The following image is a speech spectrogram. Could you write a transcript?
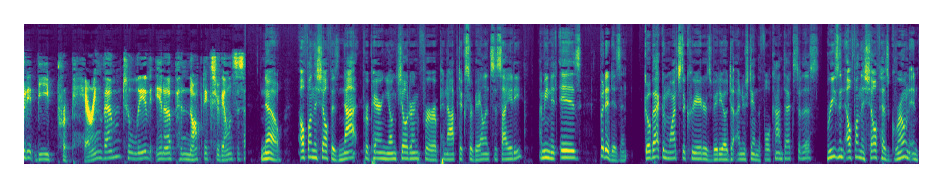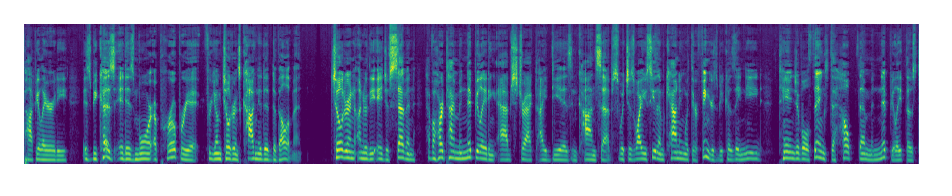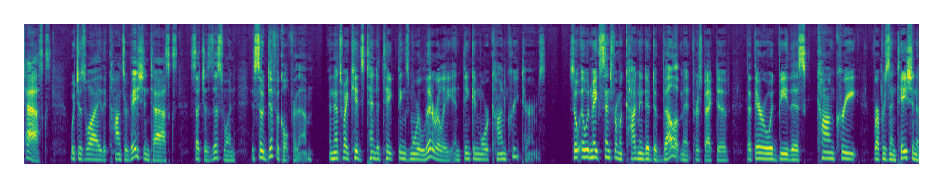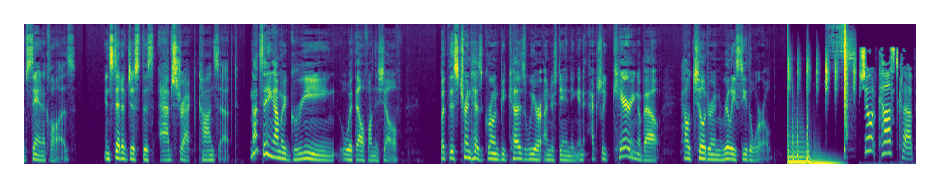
could it be preparing them to live in a panoptic surveillance society? No. Elf on the Shelf is not preparing young children for a panoptic surveillance society. I mean, it is, but it isn't. Go back and watch the creator's video to understand the full context of this. reason Elf on the Shelf has grown in popularity is because it is more appropriate for young children's cognitive development. Children under the age of seven have a hard time manipulating abstract ideas and concepts, which is why you see them counting with their fingers because they need tangible things to help them manipulate those tasks, which is why the conservation tasks, such as this one, is so difficult for them. And that's why kids tend to take things more literally and think in more concrete terms. So it would make sense from a cognitive development perspective that there would be this concrete representation of Santa Claus instead of just this abstract concept. not saying I'm agreeing with Elf on the Shelf, but this trend has grown because we are understanding and actually caring about how children really see the world. Short Cast Club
